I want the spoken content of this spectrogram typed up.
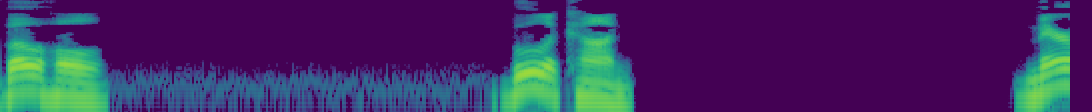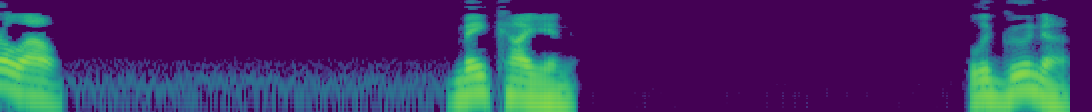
Bohol Bulacan Marilao Meycauayan Laguna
